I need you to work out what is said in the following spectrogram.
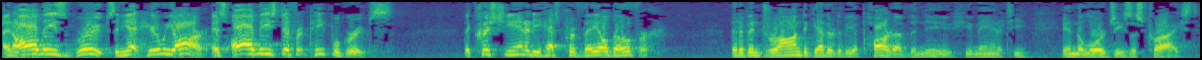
and all these groups. And yet here we are as all these different people groups that Christianity has prevailed over, that have been drawn together to be a part of the new humanity in the Lord Jesus Christ.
